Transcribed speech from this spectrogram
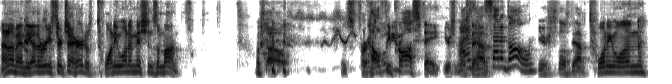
don't know, man. The other research I heard was 21 emissions a month. So it's for healthy prostate. You're supposed as to well have set a goal. you're supposed to have 21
